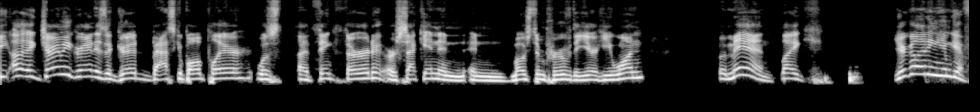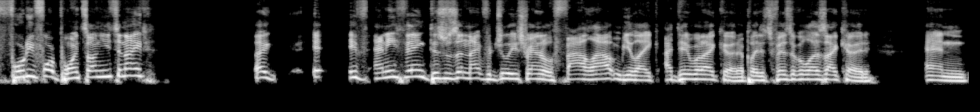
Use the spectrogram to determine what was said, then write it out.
He, uh, Jerami Grant is a good basketball player. Was I think third or second in in most improved the year he won. But man, like you're letting him get 44 points on you tonight. Like it, if anything, this was a night for Julius Randle to foul out and be like, I did what I could. I played as physical as I could. And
